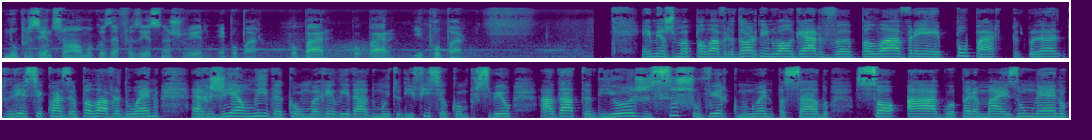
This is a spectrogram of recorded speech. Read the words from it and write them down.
No presente só há uma coisa a fazer se não chover, é poupar. Poupar, poupar e poupar. É mesmo a palavra de ordem no Algarve, a palavra é poupar, poderia ser quase a palavra do ano. A região lida com uma realidade muito difícil, como percebeu, à data de hoje. Se chover como no ano passado, só há água para mais um ano.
